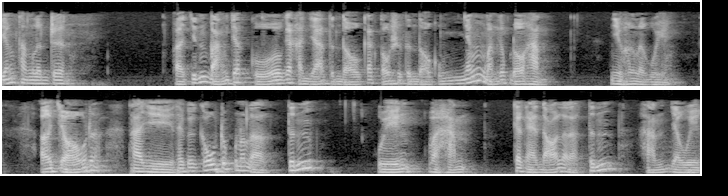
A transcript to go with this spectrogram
dấn thân lên trên. Và chính bản chất của các hành giả tịnh độ các tổ sư tịnh độ cũng nhấn mạnh góc độ hành nhiều hơn là quyền. Ở chỗ đó thay vì theo cái cấu trúc của nó là tính quyền và hạnh các ngài đó là, là tính hạnh và quyền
